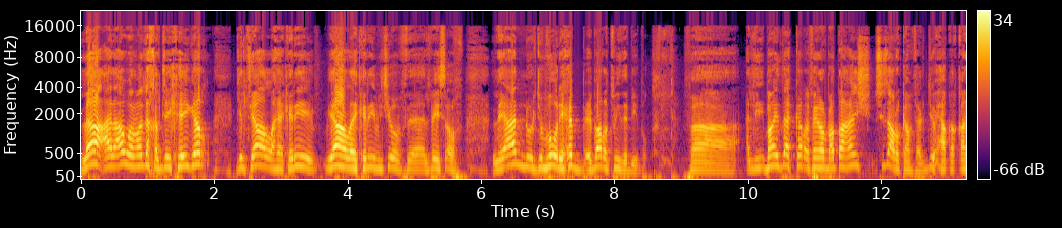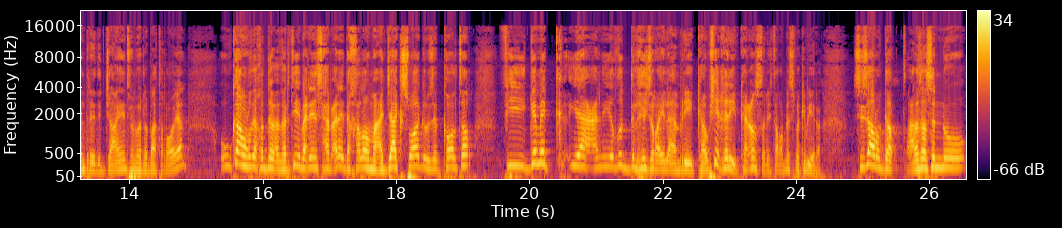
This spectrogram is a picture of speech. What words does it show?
لا أنا أول ما دخل جيك هيجر قلت يا الله يا كريم يا الله يا كريم نشوف ال face-off لأنه الجمهور يحب عبارة we the people فاللي ما يتذكر 2014 سيزارو كان في الفيديو حقق Andre the Giant في memorial battle royal. وكان المفروض ياخذ دفعة فرتيه بعدين يسحب عليه دخلوه مع جاك سواجر وزيب كولتر في gimmick يعني ضد الهجرة إلى أمريكا وشيء غريب كان عنصري ترى بنسبة كبيرة. سيزارو قط على أساس إنه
